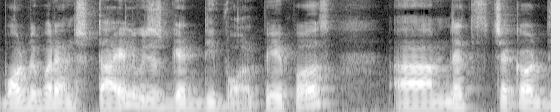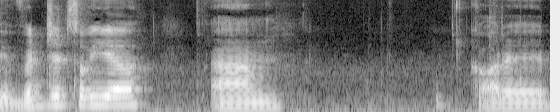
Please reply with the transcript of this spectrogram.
wallpaper and style we just get the wallpapers. Um, let's check out the widgets over here. Um, got it.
